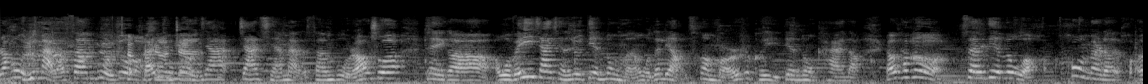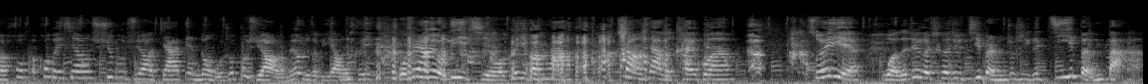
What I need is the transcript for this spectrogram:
然后我就买了帆布，就完全没有加加钱买了帆布，然后说那个我唯一加钱的就是电动门，我的两侧门是可以电动开的，然后他问我四 S 店问我后面的呃后后备箱需不需要加电动，我说不需要了，没有这个必要，我可以 我非常有力气，我可以帮他上下的开关。所以我的这个车就基本上就是一个基本版，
